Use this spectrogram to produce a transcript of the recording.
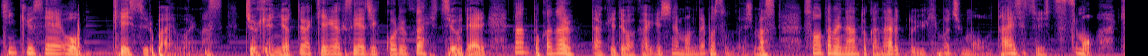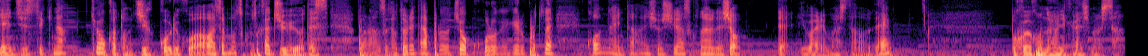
緊急性を軽視する場合もあります。状況によっては計画性や実行力が必要であり、なんとかなるだけでは解決しない問題も存在します。そのためなんとかなるという気持ちも大切にしつつも、現実的な強化と実行力を合わせ持つことが重要です。バランスが取れたアプローチを心がけることで、困難に対処しやすくなるでしょう。って言われましたので、僕はこんな風に返しました。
